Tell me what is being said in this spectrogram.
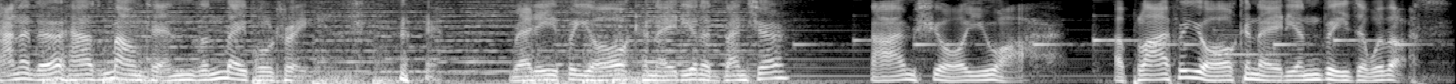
Canada has mountains and maple trees. Ready for your Canadian adventure? I'm sure you are. Apply for your Canadian visa with us.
